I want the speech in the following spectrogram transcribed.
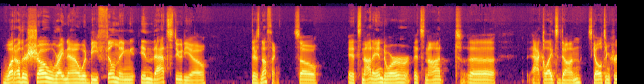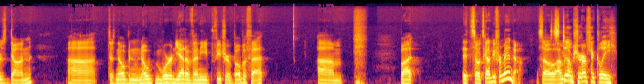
what other show right now would be filming in that studio? There's nothing. So it's not Andor. It's not uh, Acolyte's done. Skeleton Crew's done. Uh, there's no been no word yet of any future of Boba Fett. Um, but it's so it's got to be for Mando. So still I'm, I'm sure perfectly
